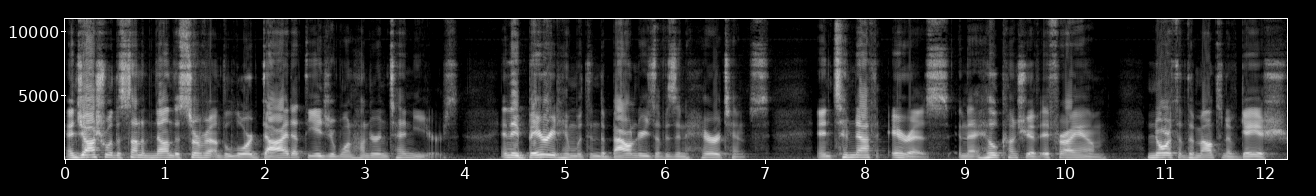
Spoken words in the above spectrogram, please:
And Joshua the son of Nun, the servant of the Lord, died at the age of 110 years. And they buried him within the boundaries of his inheritance in Timnath Heres, in that hill country of Ephraim, north of the mountain of Gaash.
